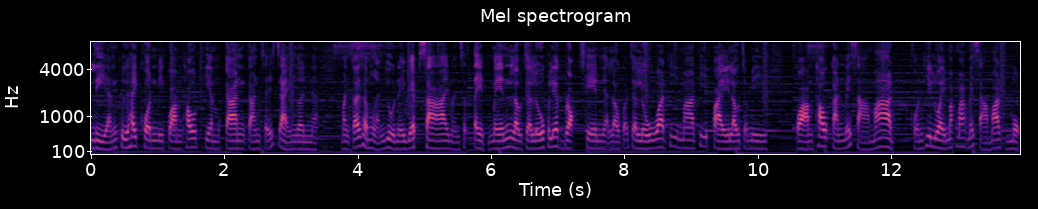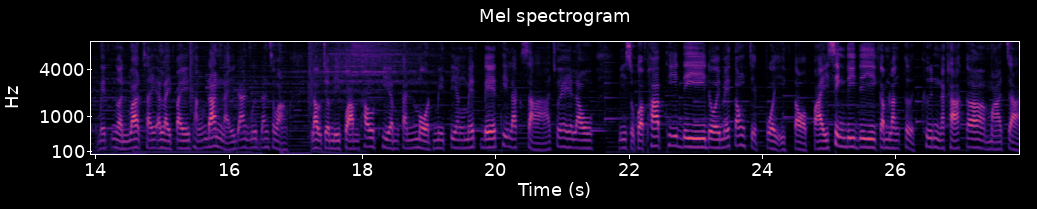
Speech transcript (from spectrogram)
เหรียญคือให้คนมีความเท่าเทียมกันการใช้จ่ายเงินเนี่ยมันก็จะเหมือนอยู่ในเว็บไซต์เหมือนสเตทเมนต์เราจะรู้เขาเรียกบล็อกเชนเนี่ยเราก็จะรู้ว่าที่มาที่ไปเราจะมี ความเท่ากันไม่สามารถคนที่รวยมากๆ ไม่สามารถหมกเม็ดเงินว่าใช้อะไรไปทั้งด้านไหนด้านมืดด้านสว่าง เราจะมีความเท่าเทียมกันหมด มีเตียงเม็ดเบสที่รักษาช่วยให้เรามีสุขภาพที่ดี โดยไม่ต้องเจ็บป่วยอีกต่อไป สิ่งดีๆกำลังเกิดขึ้นนะคะ ก็มาจาก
